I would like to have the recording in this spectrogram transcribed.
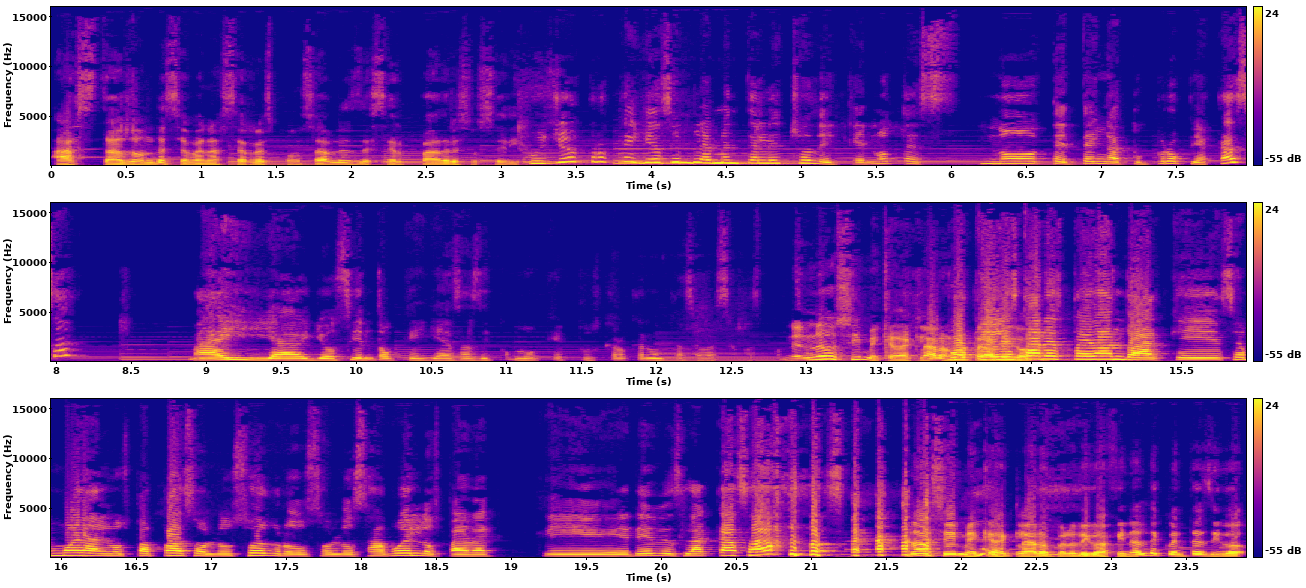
hasta dónde se van a ser responsables de ser padres o ser hijos. Pues yo creo que ya simplemente el hecho de que no te, no te tenga tu propia casa, ahí ya yo siento que ya es así como que pues creo que nunca se va a hacer responsable. No, sí, me queda claro. Porque al estar esperando a que se mueran los papás o los suegros o los abuelos para que heredes la casa. No, sí, me queda claro, pero digo, a final de cuentas, digo,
